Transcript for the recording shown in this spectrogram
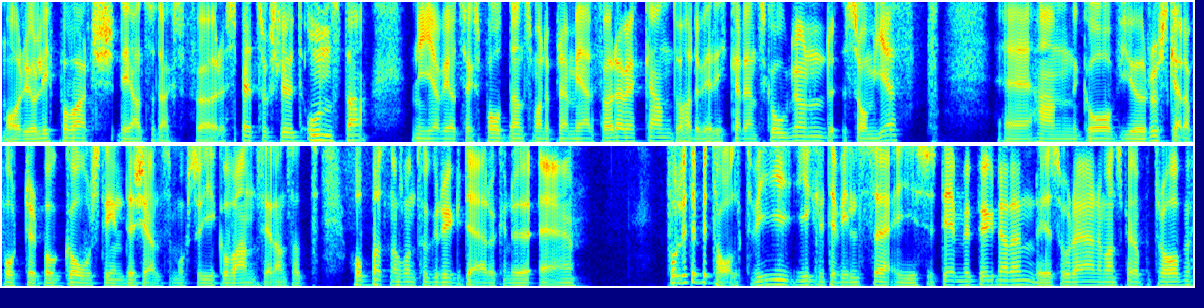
Mm. Mario Lipovac. Det är alltså dags för spets och slut onsdag. Nya V86-podden som hade premiär förra veckan. Då hade vi Rickard N Skoglund som gäst. Eh, han gav ju ruska rapporter på Ghost in the Shell som också gick och vann sedan. Så att, hoppas någon tog rygg där och kunde eh, få lite betalt. Vi gick lite vilse i systemuppbyggnaden. Det är så det är när man spelar på trav.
